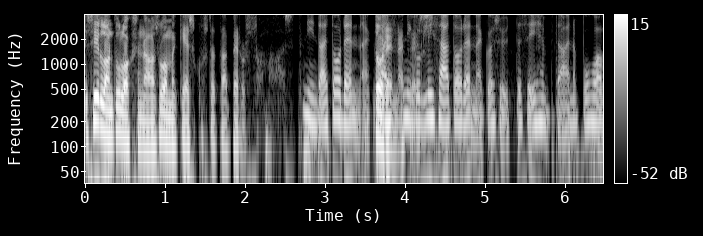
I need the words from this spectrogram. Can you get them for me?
Silloin tuloksena on Suomen keskusta tai perussuomalaiset. Niin, tai todennäkö- todennäköisesti. Niin kuin lisää todennäköisyyttä. Siihen pitää aina puhua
